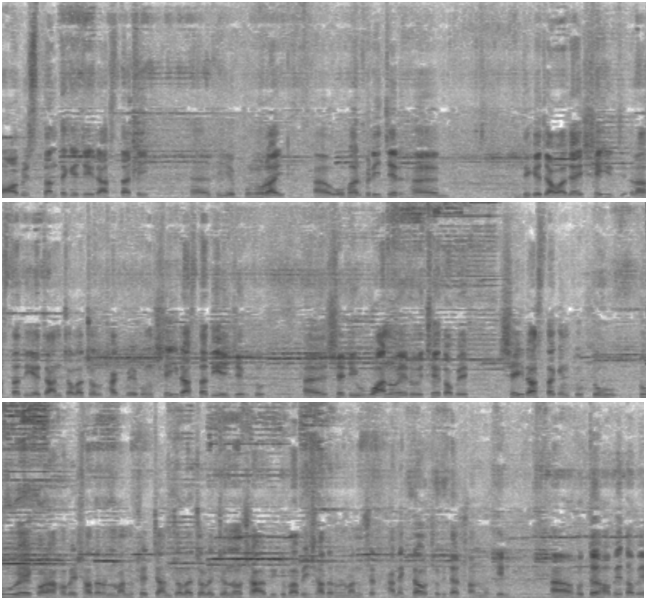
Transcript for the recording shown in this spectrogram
মহাবীরস্থান থেকে যে রাস্তাটি দিয়ে পুনরায় ওভারব্রিজের দিকে যাওয়া যায়, সেই রাস্তা দিয়ে যান চলাচল থাকবে এবং সেই রাস্তা দিয়ে যেহেতু সেটি ওয়ান ওয়ে রয়েছে, তবে সেই রাস্তা কিন্তু টু টু ওয়ে করা হবে। সাধারণ মানুষের যান চলাচলের জন্য স্বাভাবিকভাবেই সাধারণ মানুষের খানিকটা অসুবিধার সম্মুখীন হতে হবে। তবে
